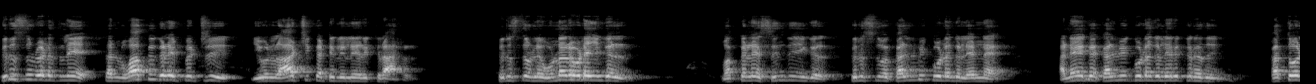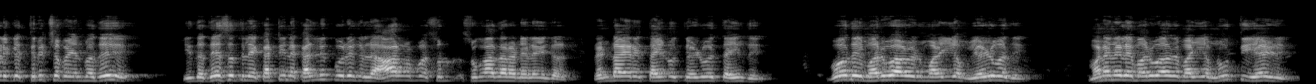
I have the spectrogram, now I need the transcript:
கிறிஸ்துவிடத்திலே தன் வாக்குகளை பெற்று இவர்கள் ஆட்சி கட்டிலே இருக்கிறார்கள். கிறிஸ்துவை உணர்வடையுங்கள் மக்களே சிந்தியுங்கள். கிறிஸ்துவ கல்விக்கூடங்கள் என்ன? அநேக கல்விக்கூடங்கள் இருக்கிறது. கத்தோலிக்க திருச்சபை என்பது இந்த தேசத்திலே கட்டின கல்விக்கூடங்கள் ஆரம்ப சு- சுகாதார நிலையங்கள் ரெண்டாயிரத்தி ஐநூத்தி எழுபத்தி ஐந்து. போதை மறுவாழ்வு மையம் எழுபது மனநிலை மறுவாழ்வு மையம் நூத்தி ஏழு.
